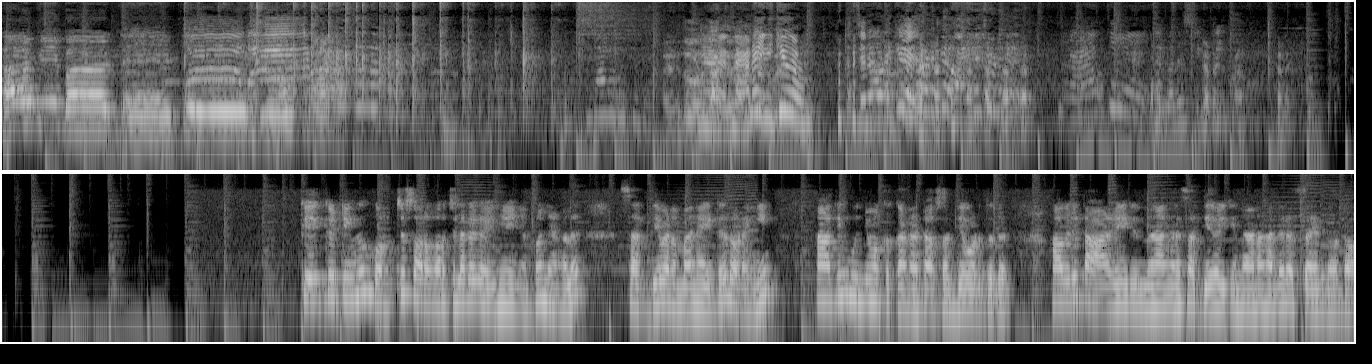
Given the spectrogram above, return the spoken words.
happy birthday to you ആ. എടുത്ത് കൊടുക്കാം. എനിക്ക്? കേക്ക് കട്ടിങ്ങും കുറച്ച് സൊറ കുറച്ചിലൊക്കെ കഴിഞ്ഞ് കഴിഞ്ഞപ്പോൾ ഞങ്ങൾ സദ്യ വിളമ്പാനായിട്ട് തുടങ്ങി. ആദ്യം കുഞ്ഞുമക്കൾക്കാണ് കേട്ടോ സദ്യ കൊടുത്തത്. അവർ താഴെ ഇരുന്ന് അങ്ങനെ സദ്യ കഴിക്കുന്നതാണ് നല്ല രസമായിരുന്നു കേട്ടോ.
